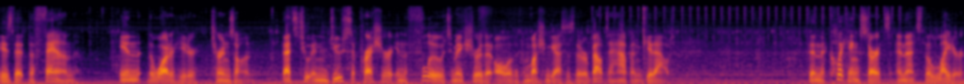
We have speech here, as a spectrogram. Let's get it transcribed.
is that the fan in the water heater turns on. That's to induce a pressure in the flue to make sure that all of the combustion gases that are about to happen get out. Then the clicking starts, and that's the lighter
